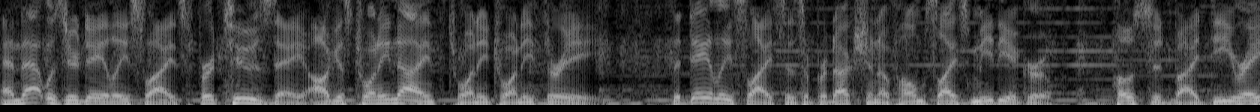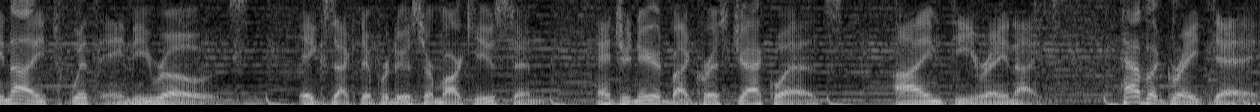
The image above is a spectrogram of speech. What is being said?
And that was your Daily Slice for Tuesday, August 29th, 2023. The Daily Slice is a production of Home Slice Media Group, hosted by D. Ray Knight with Amy Rose. Executive producer Mark Houston. Engineered by Chris Jacquez. I'm D. Ray Knight. Have a great day.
